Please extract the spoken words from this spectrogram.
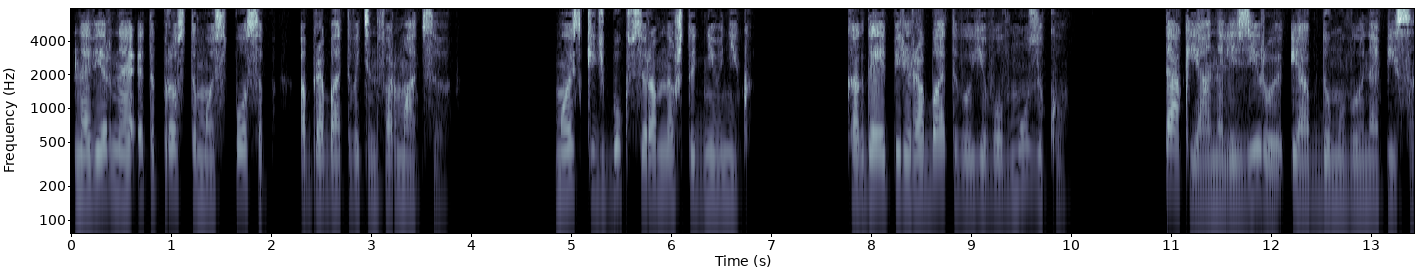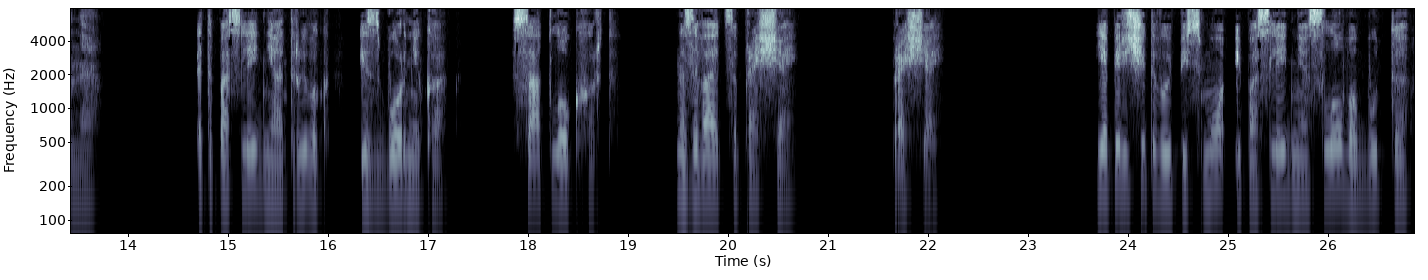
наверное, это просто мой способ обрабатывать информацию. Мой скетчбук все равно, что дневник. Когда я перерабатываю его в музыку, так я анализирую и обдумываю написанное. Это последний отрывок из сборника «Сад Локхарт». Называется «Прощай». «Прощай». Я перечитываю письмо, и последнее слово будто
